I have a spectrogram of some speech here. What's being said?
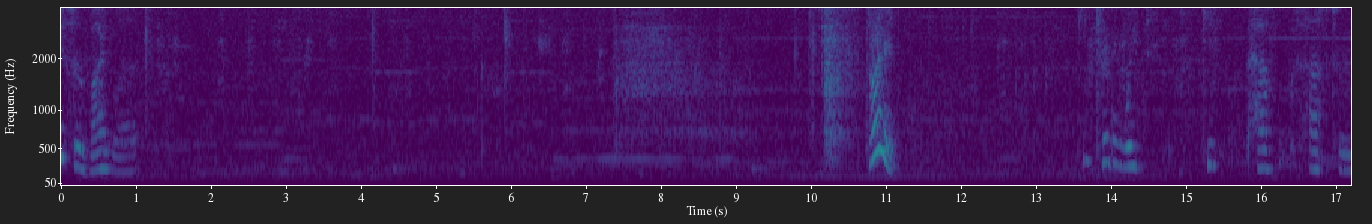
You survive that? Darn it! Keep turning way t- keep half half turn.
